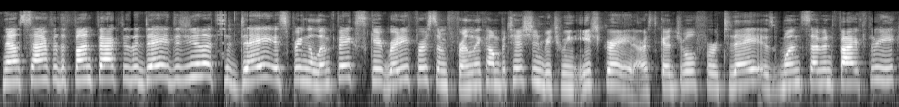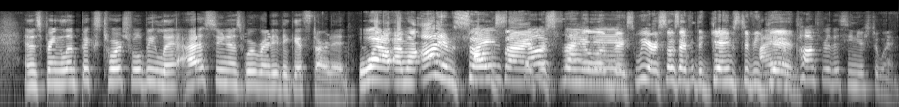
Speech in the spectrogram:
Now it's time for the fun fact of the day. Did you know that today is Spring Olympics? Get ready for some friendly competition between each grade. Our schedule for today is 1753 and the Spring Olympics torch will be lit as soon as we're ready to get started. Wow, Emma, I am so I am excited so for Spring excited. Olympics. We are so excited for the games to begin. I am pumped for the seniors to win.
